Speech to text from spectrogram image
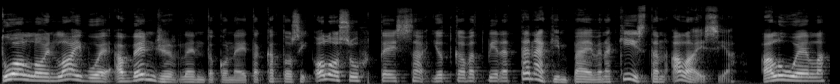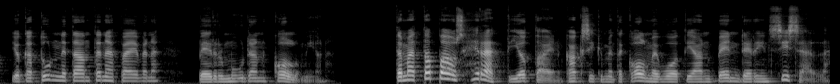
Tuolloin laivue Avenger-lentokoneita katosi olosuhteissa, jotka ovat vielä tänäkin päivänä kiistan alaisia, alueella, joka tunnetaan tänä päivänä Bermudan kolmiona. Tämä tapaus herätti jotain 23-vuotiaan Benderin sisällä.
